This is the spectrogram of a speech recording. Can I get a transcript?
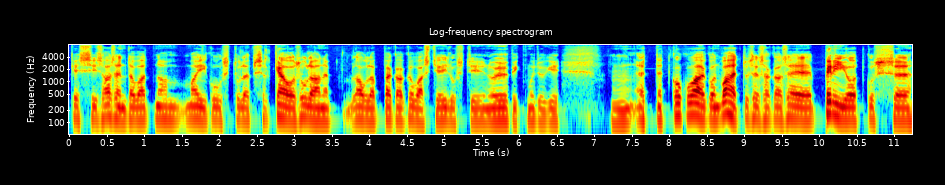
kes siis asendavad, noh, maikuus tuleb sealt Käo sulaneb, laulab väga kõvasti ja ilusti, no ööbik muidugi, mm, et need kogu aeg on vahetuses, aga see periood, kus eh,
